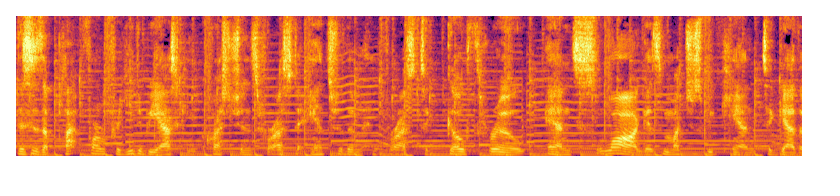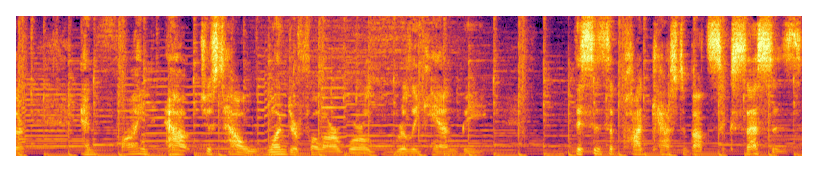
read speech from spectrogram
This is a platform for you to be asking questions, for us to answer them, and for us to go through and slog as much as we can together and find out just how wonderful our world really can be. This is a podcast about successes.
